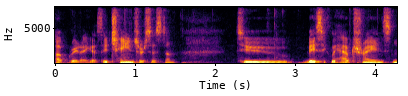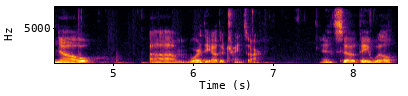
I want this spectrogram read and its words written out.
upgrade, I guess, they changed their system to basically have trains know um, where the other trains are. And so they will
